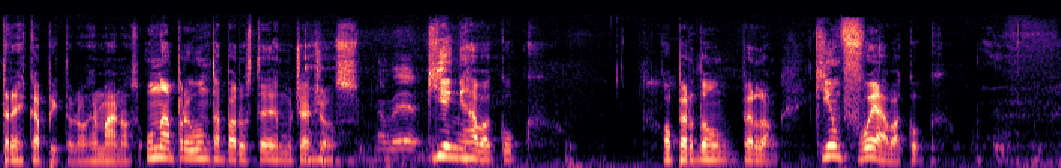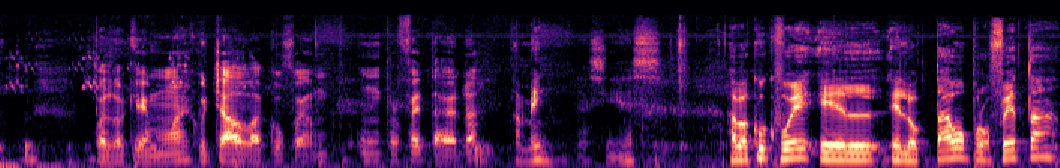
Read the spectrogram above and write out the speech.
tres capítulos, hermanos. Una pregunta para ustedes, muchachos. A ver. ¿Quién es Habacuc? O perdón, perdón. ¿Quién fue Habacuc? Pues lo que hemos escuchado, Bakú fue un, un profeta, ¿verdad? Amén. Así es. Habacuc fue el, el octavo profeta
